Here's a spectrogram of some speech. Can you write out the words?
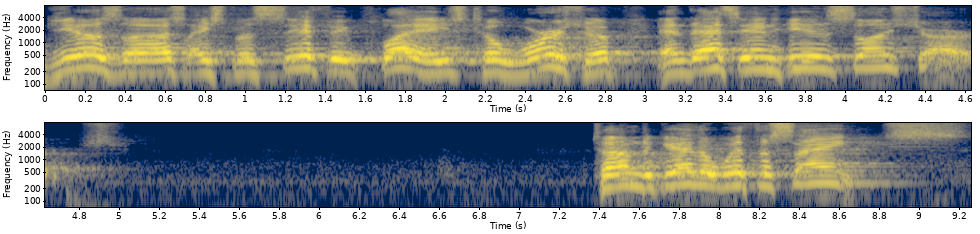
gives us a specific place to worship, and that's in His Son's church. Come together with the saints.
